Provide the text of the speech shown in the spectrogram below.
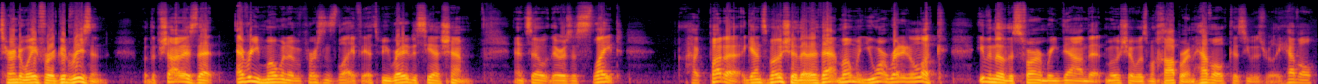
turned away for a good reason. But the pshat is that every moment of a person's life, they have to be ready to see Hashem. And so there was a slight hakpada against Moshe that at that moment you weren't ready to look, even though the Sfarim bring down that Moshe was machaper and hevel because he was really hevel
